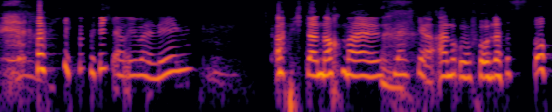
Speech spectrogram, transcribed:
habe ich mich am überlegen, ob ich dann nochmal vielleicht ja anrufe oder so.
